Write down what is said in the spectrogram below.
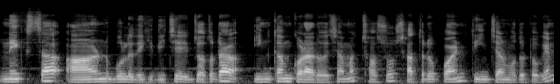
নেক্সা আর্ন বলে দেখিয়ে দিচ্ছে, যতটা ইনকাম করা রয়েছে আমার ছশো সতেরো পয়েন্ট তিন চার মতো টোকেন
